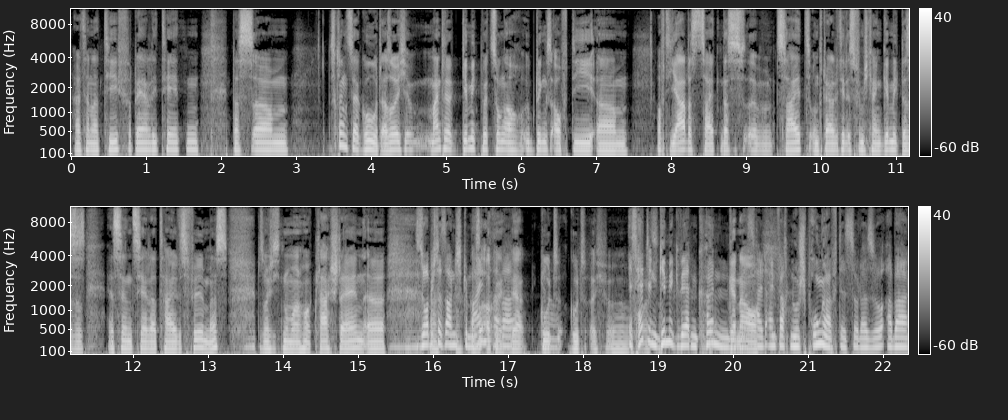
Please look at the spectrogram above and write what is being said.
Alternativrealitäten? Das, ähm, das klingt sehr gut. Also ich meinte Gimmick bezogen auch übrigens auf die ähm, auf die Jahreszeiten. Das ist ähm, Zeit und Realität ist für mich kein Gimmick. Das ist essentieller Teil des Filmes. Das möchte ich nur mal klarstellen. Äh, So habe ich das auch nicht gemeint, also okay, aber ja, gut, genau. gut. Ich, äh, es hätte ein Gimmick werden können, wenn Genau. es halt einfach nur sprunghaft ist oder so, aber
